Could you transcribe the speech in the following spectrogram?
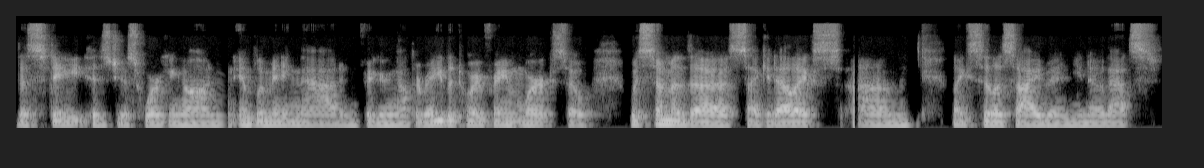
the state is just working on implementing that and figuring out the regulatory framework. So, with some of the psychedelics, um, like psilocybin, you know, that's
